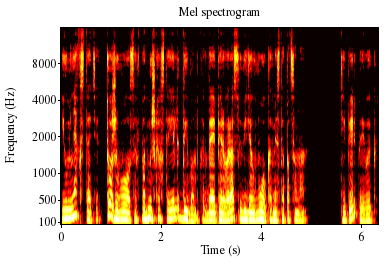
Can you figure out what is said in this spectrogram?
И у меня, кстати, тоже волосы в подмышках стояли дыбом, когда я первый раз увидел волка вместо пацана. Теперь привык.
